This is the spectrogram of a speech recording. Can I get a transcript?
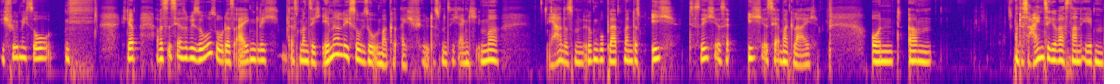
Ich fühle mich so ich glaube, aber es ist ja sowieso so, dass eigentlich, dass man sich innerlich sowieso immer gleich fühlt, dass man sich eigentlich immer, ja, dass man irgendwo bleibt man, das Ich, das Ich ist ja, ich ist ja immer gleich. Und, ähm, und das Einzige, was dann eben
